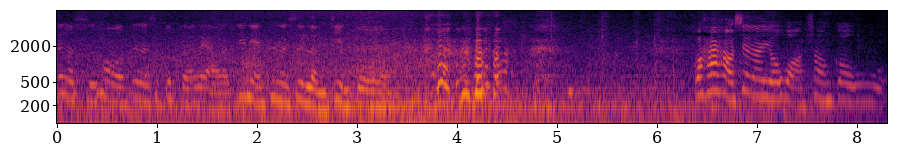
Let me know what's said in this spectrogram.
这个时候真的是不得了了，今年真的是冷静多了。我还好，现在有网上购物。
